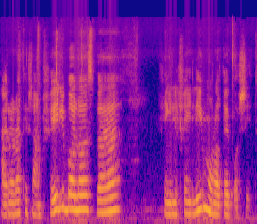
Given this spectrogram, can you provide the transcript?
حرارتش هم خیلی بالاست و خیلی خیلی مراقب باشید.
